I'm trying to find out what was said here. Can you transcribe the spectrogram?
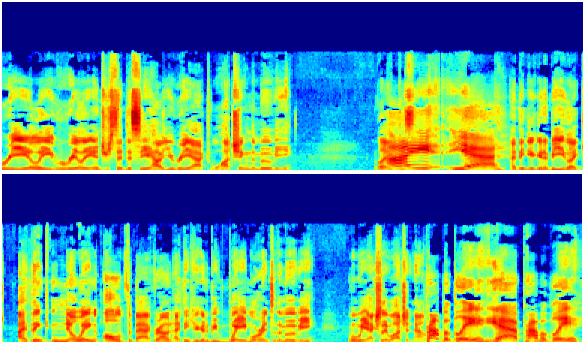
really really interested to see how you react watching the movie. Like just- I yeah. I think you're gonna be like I think knowing all of the background, I think you're gonna be way more into the movie when we actually watch it now. Probably. Yeah, probably.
